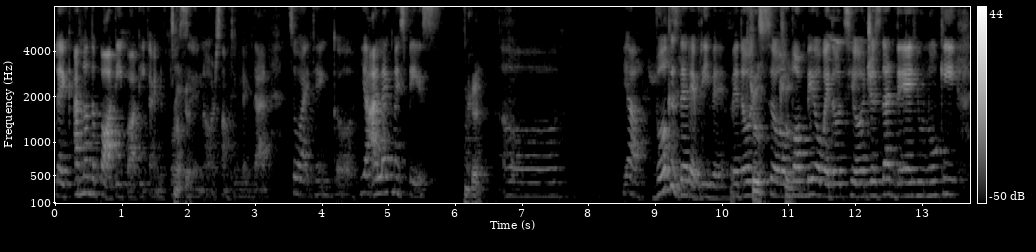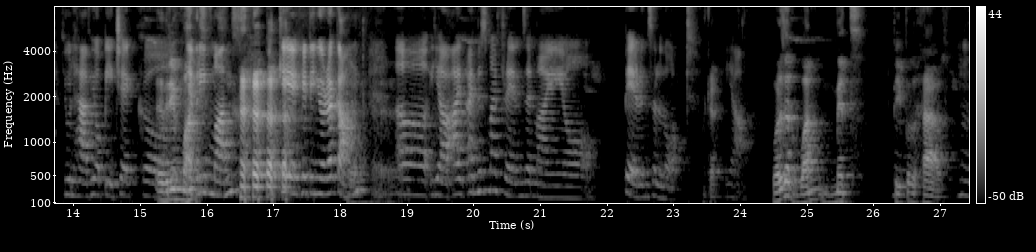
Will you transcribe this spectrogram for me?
like, I'm not the party party kind of Okay. person or something like that. So I think, uh, yeah, I like my space. Okay. Uh, yeah, work is there everywhere. Whether True, it's uh, true. Bombay or whether it's here, just that there you know ki you'll have your paycheck uh, Every month. every month, okay, hitting your account. Yeah, Uh, yeah, I, I miss my friends and my uh, parents a lot. Okay. Yeah. What is that one myth people have Hmm.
